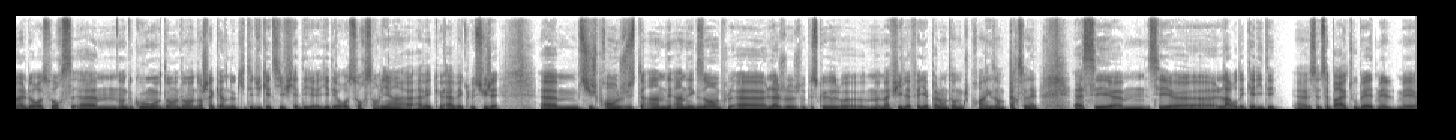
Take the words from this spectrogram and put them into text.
mal de ressources. Du coup, dans, chacun de nos kits éducatifs, il y a des ressources en lien avec le sujet. Si je prends juste un, exemple, là, parce que ma fille l'a fait il y a pas longtemps, donc je prends un exemple personnel. C'est l'arbre des qualités. Ça, paraît tout bête, mais, mais,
